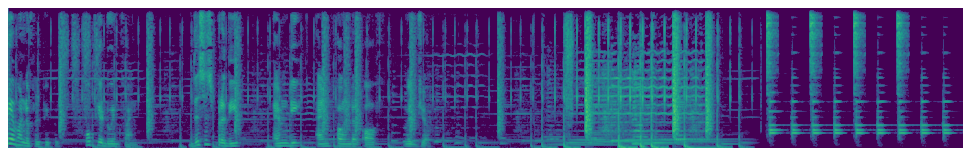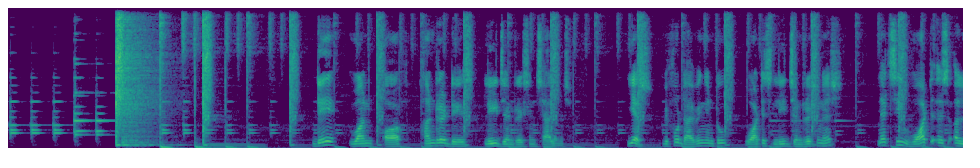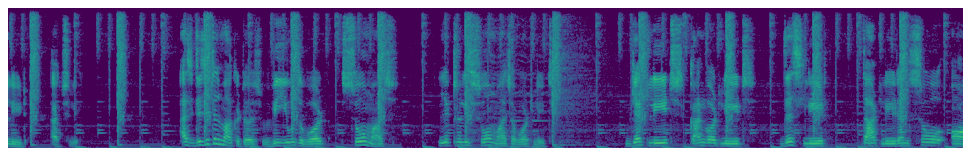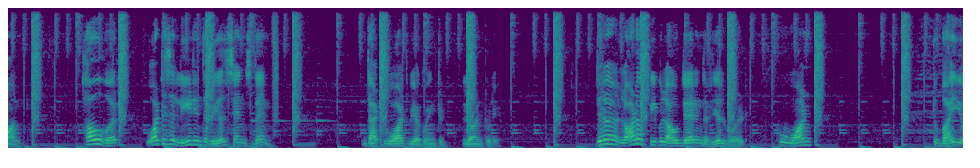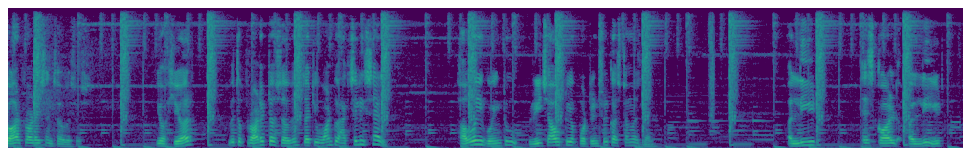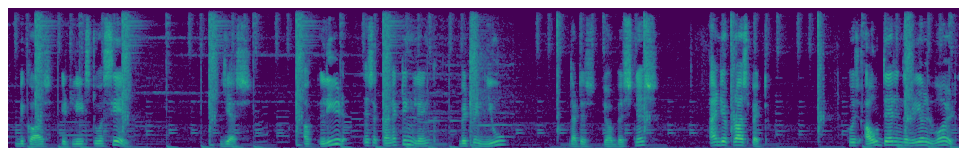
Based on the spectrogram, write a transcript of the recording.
Hey, wonderful people. Hope you're doing fine. This is Pradeep, MD and founder of Webjar. Day 1 of 100 Days Lead Generation Challenge. Yes, before diving into what is lead generation is, let's see what is a lead actually. As digital marketers, we use the word so much, literally so much about leads. Get leads, convert leads, this lead, that lead, and so on. However, what is a lead in the real sense then? That's what we are going to learn today. There are a lot of people out there in the real world who want to buy your products and services. You're here with a product or service that you want to actually sell. How are you going to reach out to your potential customers then? A lead is called a lead because it leads to a sale. Yes, a lead is a connecting link between you, that is your business, and your prospect who's out there in the real world.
